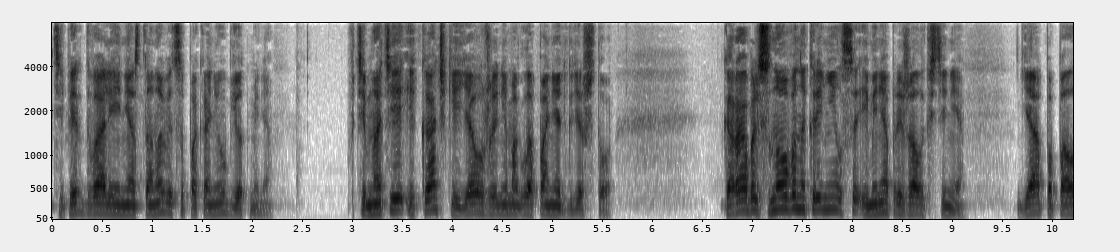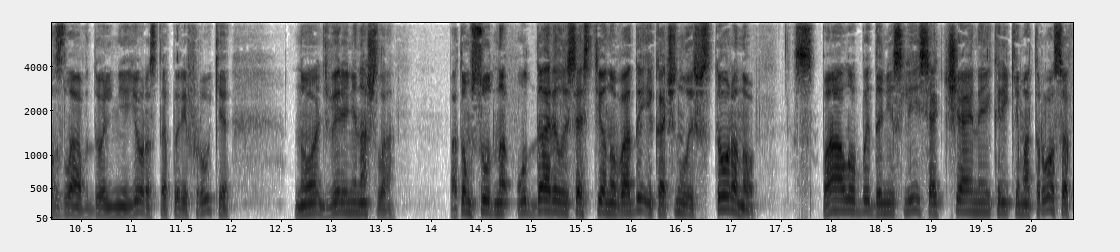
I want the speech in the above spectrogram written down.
Теперь Двалия не остановится, пока не убьет меня. В темноте и качке я уже не могла понять, где что — Корабль снова накренился, и меня прижало к стене. Я поползла вдоль нее, растопырив руки, но двери не нашла. Потом судно ударилось о стену воды и качнулось в сторону. С палубы донеслись отчаянные крики матросов.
